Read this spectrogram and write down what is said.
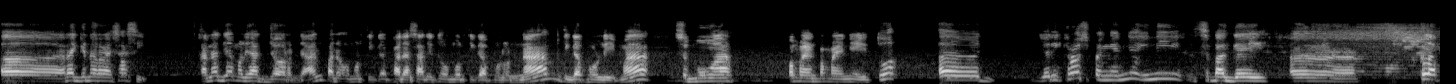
uh, regeneralisasi karena dia melihat Jordan pada umur tiga pada saat itu umur 36, 35, semua pemain-pemainnya itu uh, jadi Cross pengennya ini sebagai uh, klub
